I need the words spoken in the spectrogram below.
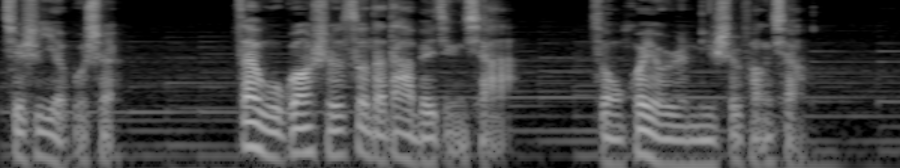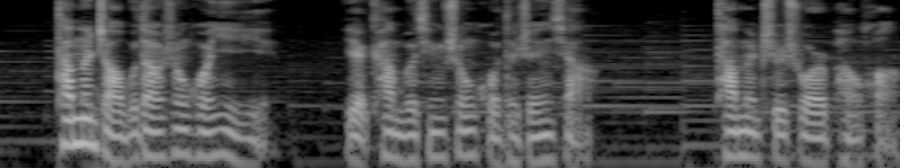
其实也不是，在五光十色的大背景下，总会有人迷失方向，他们找不到生活意义。也看不清生活的真相，他们踟蹰而彷徨，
